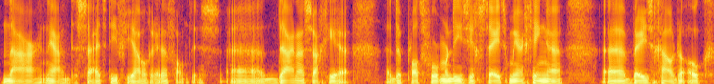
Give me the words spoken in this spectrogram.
naar nou ja, de site die voor jou relevant is. Uh, daarna zag je de platformen die zich steeds meer gingen bezighouden, ook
